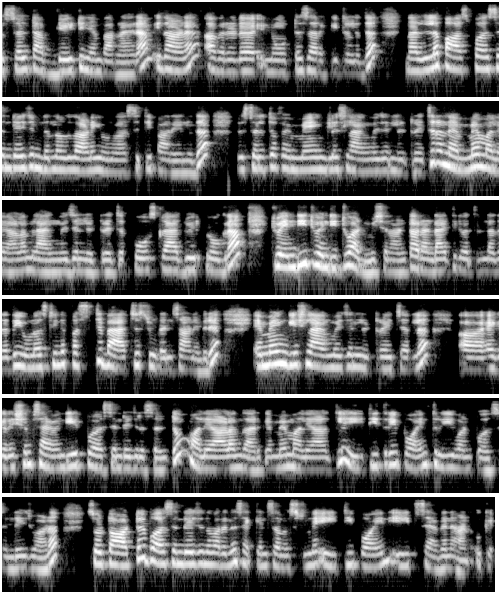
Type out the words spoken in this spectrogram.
റിസൾട്ട് അപ്ഡേറ്റ് ഞാൻ പറഞ്ഞുതരാം. ഇതാണ് അവരുടെ നോട്ടീസ് ഇറക്കിയിട്ടുള്ളത്. നല്ല പാസ് പെർസെന്റേജ് ഉണ്ടെന്നുള്ളതാണ് യൂണിവേഴ്സിറ്റി പറയുന്നത്. Result of M A English language and literature and M A Malayalam language and literature post graduate program twenty twenty two admission ആണ് കേട്ടോ രണ്ടായിരത്തി ഇരുപത്തിരണ്ട്. അതായത് യൂണിവേഴ്സിറ്റിന്റെ ഫസ്റ്റ് ബാച്ച് സ്റ്റുഡൻസ് ആണ് ഇവർ. M A English language and ലിറ്ററേച്ചറിൽ ഏകദേശം സെവന്റി എയ്റ്റ് പെർസെന്റേജ് റിസൾട്ടും മലയാളംകാർക്ക് എം എ മലയാളത്തിൽ eighty three point three one പെർസെന്റേജും ആണ്. സോ ടോട്ടൽ പെർസെന്റേജ് എന്ന് പറയുന്നത് സെക്കൻഡ് സെമസ്റ്ററിന് എയ്റ്റി പോയിന്റ് എയ്റ്റ് സെവൻ ആണ്. ഓക്കെ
